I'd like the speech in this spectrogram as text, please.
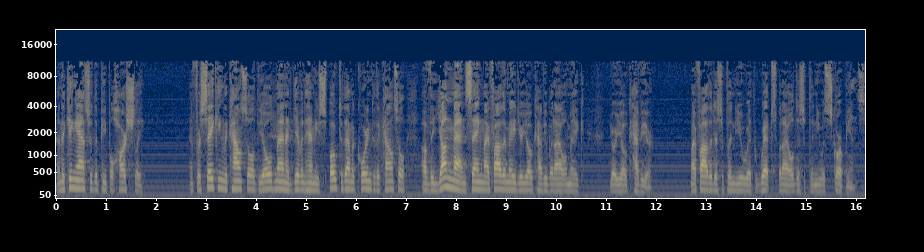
And the king answered the people harshly. And forsaking the counsel the old men had given him, he spoke to them according to the counsel of the young men, saying, My father made your yoke heavy, but I will make your yoke heavier. My father disciplined you with whips, but I will discipline you with scorpions.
